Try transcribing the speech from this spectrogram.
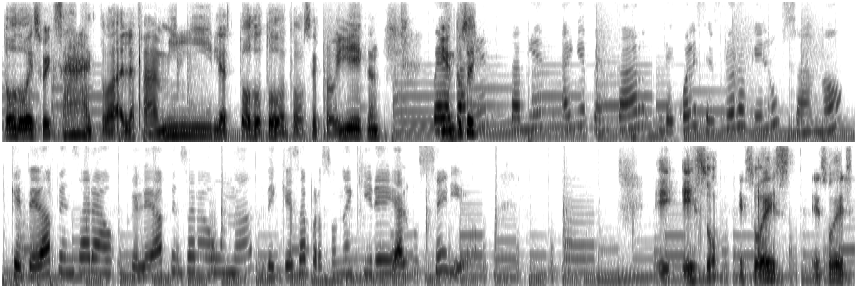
Todo eso, exacto, a la familia, todo, todo, todo, se proyectan. Pero entonces... también, hay que pensar de cuál es el floro que él usa, ¿no? Que te da a pensar a, que le da a pensar a una de que esa persona quiere algo serio. Eh, eso, eso es, eso es.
